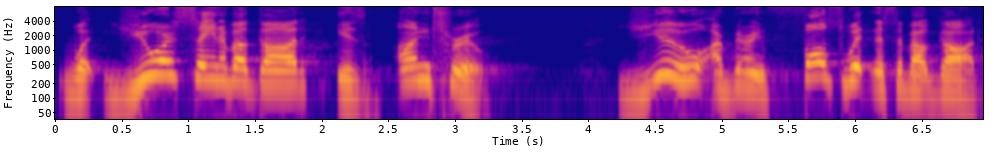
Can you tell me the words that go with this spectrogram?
What you are saying about God is untrue. You are bearing false witness about God.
